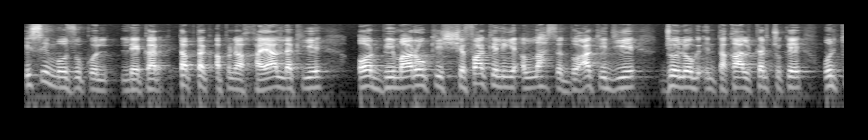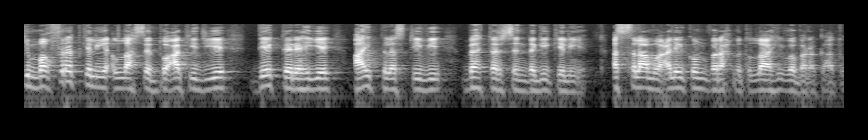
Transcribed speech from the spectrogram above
اسی موضوع کو لے کر تب تک اپنا خیال رکھیے اور بیماروں کی شفا کے لیے اللہ سے دعا کیجیے جو لوگ انتقال کر چکے، ان کی مغفرت کے لیے اللہ سے دعا کیجیے دیکھتے رہیے آئی پلس ٹی وی بہتر زندگی کے لیے۔ السلام علیکم ورحمۃ اللہ وبرکاتہ۔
